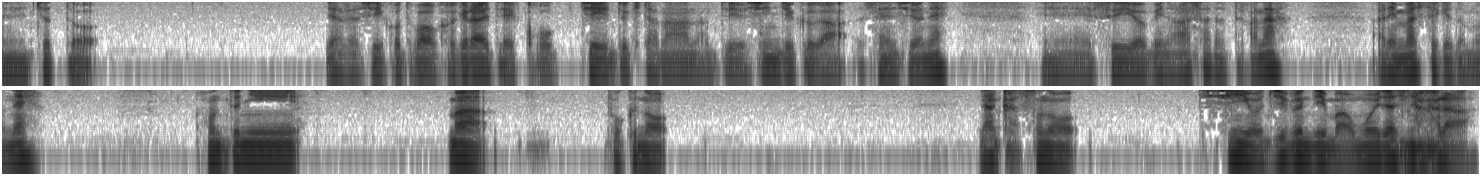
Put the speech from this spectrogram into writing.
えーちょっと優しい言葉をかけられて、こう、チーンときたななんていう新宿が先週ね、えー水曜日の朝だったかな、ありましたけどもね、本当に、まあ、僕の、なんかその、シーンを自分で今思い出しながら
